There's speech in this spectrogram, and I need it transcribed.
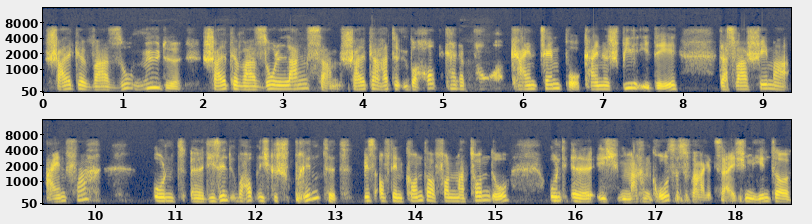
Schalke war so müde, Schalke war so langsam, Schalke hatte überhaupt keine Power, kein Tempo, keine Spielidee. Das war Schema einfach und äh, die sind überhaupt nicht gesprintet, bis auf den Konter von Matondo. Und äh, ich mache ein großes Fragezeichen hinter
